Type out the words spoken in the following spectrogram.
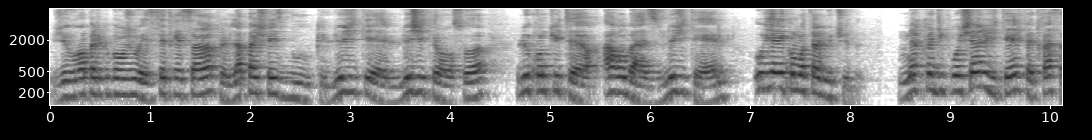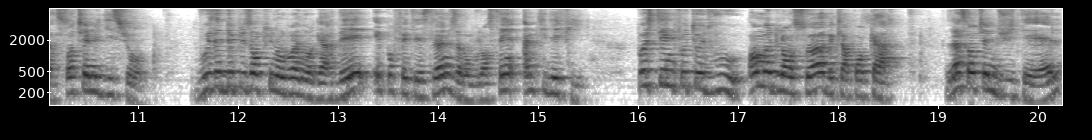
Je vous rappelle que pour jouer, c'est très simple, la page Facebook, le JTL, le JTL en soi, le compte Twitter, le JTL, ou via les commentaires YouTube. Mercredi prochain, le JTL fêtera sa centième édition. Vous êtes de plus en plus nombreux à nous regarder et pour fêter cela, nous allons vous lancer un petit défi. Postez une photo de vous en mode Lançois avec la pancarte La centième du JTL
